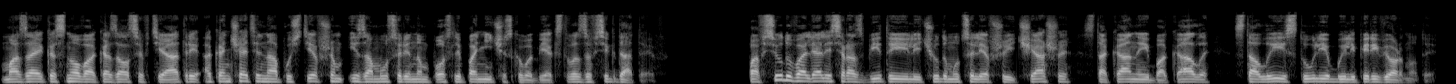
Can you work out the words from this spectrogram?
Мозаика снова оказался в театре, окончательно опустевшем и замусоренном после панического бегства завсегдатаев. Повсюду валялись разбитые или чудом уцелевшие чаши, стаканы и бокалы, столы и стулья были перевернуты.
